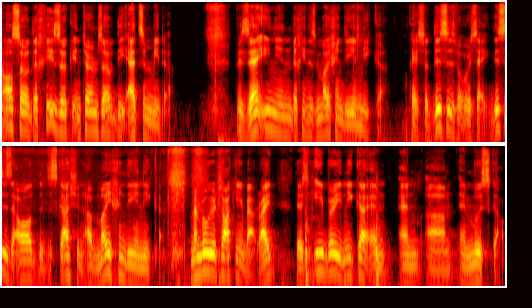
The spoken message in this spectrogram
also the chizuk in terms of the etzem. Okay, so this is what we're saying. This is all the discussion of moichin diyanika. Remember we were talking about, right? There's Iber, Yanika, and and um, and Muskal.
